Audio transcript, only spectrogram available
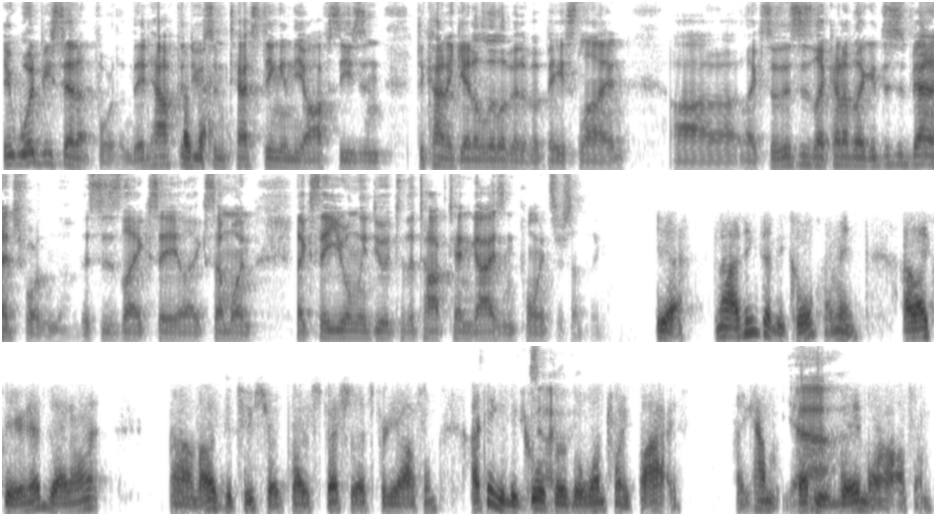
It would be set up for them. They'd have to do some testing in the off season to kind of get a little bit of a baseline. Uh, like so, this is like kind of like a disadvantage for them though. This is like say like someone like say you only do it to the top ten guys in points or something. Yeah. No, I think that'd be cool. I mean, I like where your head's at on it. Um, I like the two stroke part especially. That's pretty awesome. I think it'd be cool if it was a 125. Like how Yeah. that'd be way more awesome.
